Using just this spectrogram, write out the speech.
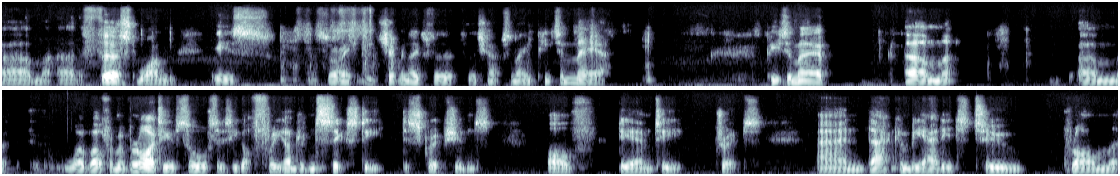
Um, uh, the first one is sorry, check my notes for, for the chap's name. Peter Meyer. Peter Meyer, um, um, well, well, from a variety of sources, he got 360 descriptions of DMT trips, and that can be added to from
